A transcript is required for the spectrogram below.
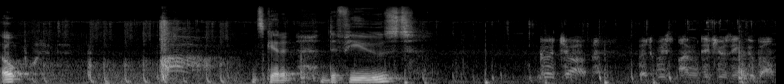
Oh. Let's get it diffused. Good job. But we, I'm defusing the bomb.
